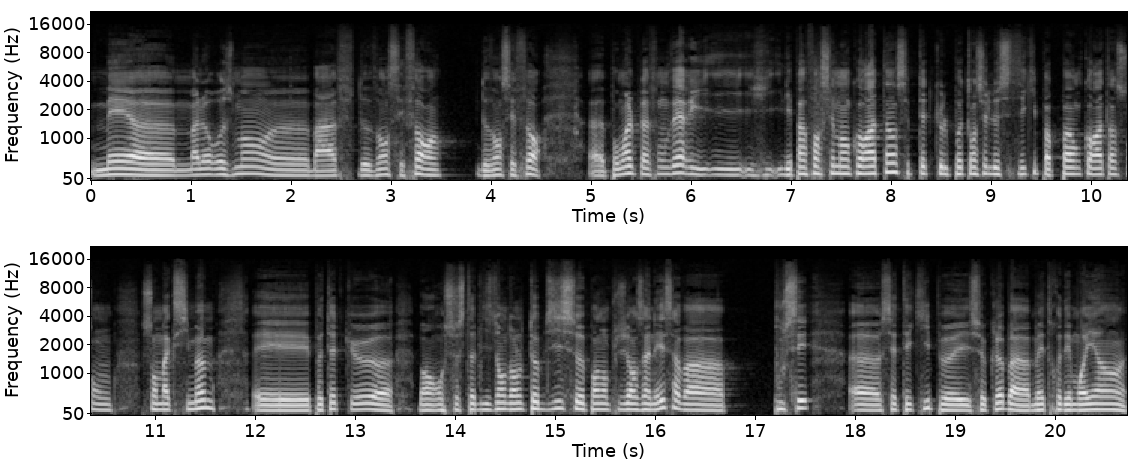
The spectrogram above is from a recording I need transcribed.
Mais euh, malheureusement, euh, bah, devant c'est fort. Hein. Devant c'est fort. Euh, pour moi, le plafond vert, il n'est pas forcément encore atteint. C'est peut-être que le potentiel de cette équipe n'a pas encore atteint son, maximum. Et peut-être que, bah, en se stabilisant dans le top 10 pendant plusieurs années, ça va pousser euh, cette équipe et ce club à mettre des moyens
